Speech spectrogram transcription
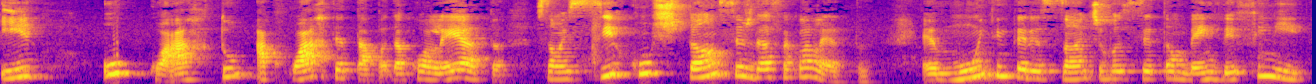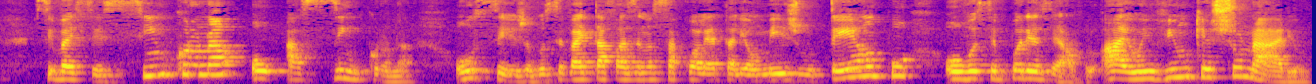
E o quarto, a quarta etapa da coleta são as circunstâncias dessa coleta é muito interessante você também definir se vai ser síncrona ou assíncrona. Ou seja, você vai estar tá fazendo essa coleta ali ao mesmo tempo, ou você, por exemplo, ah, eu envio um questionário.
